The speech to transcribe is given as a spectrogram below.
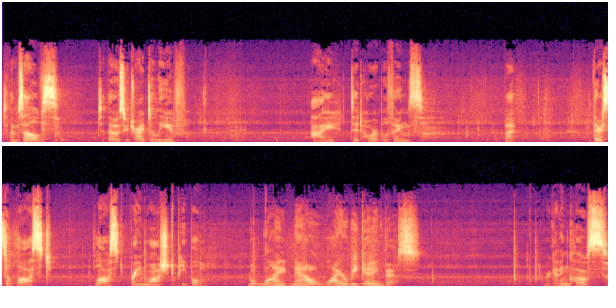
to themselves, to those who tried to leave. I did horrible things, but they're still lost, lost, brainwashed people. But why now? Why are we getting this? We're getting close.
